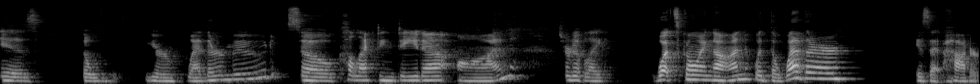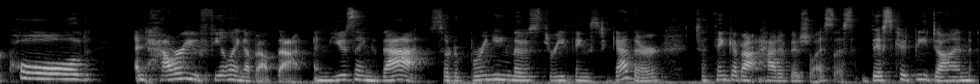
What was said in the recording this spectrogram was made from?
is the your weather mood. So collecting data on sort of like what's going on with the weather. Is it hot or cold? And how are you feeling about that? And using that, sort of bringing those three things together to think about how to visualize this. This could be done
